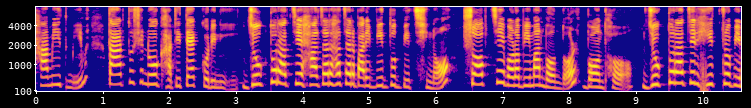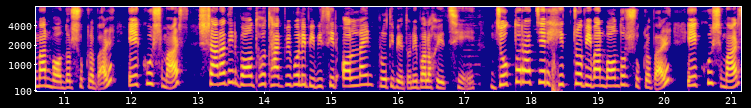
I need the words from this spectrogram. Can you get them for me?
হামিদ মিম, তার তো সে নৌ ঘাঁটি ত্যাগ করেনি। যুক্তরাজ্যে হাজার হাজার বাড়ি বিদ্যুৎ বিচ্ছিন্ন, সবচেয়ে বড় বিমানবন্দর বন্ধ। যুক্তরাজ্যের হিত্র বিমানবন্দর শুক্রবার, একুশ মার্চ সারাদিন বন্ধ থাকবে বলে বিবিসির অনলাইন প্রতিবেদনে বলা হয়েছে। যুক্তরাজ্যের হিথ্রো বিমানবন্দর শুক্রবার, একুশ মার্চ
